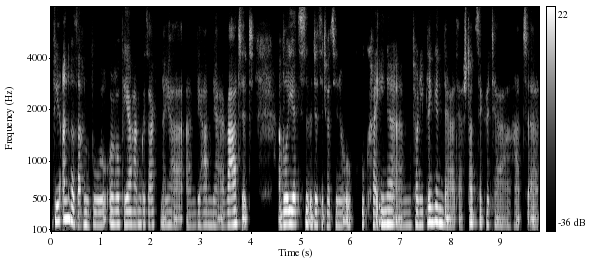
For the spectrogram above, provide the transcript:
wie andere Sachen, wo Europäer haben gesagt, naja, äh, wir haben ja erwartet, aber jetzt mit der Situation in der Ukraine, ähm, Tony Blinken, der, der Staatssekretär, hat äh,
